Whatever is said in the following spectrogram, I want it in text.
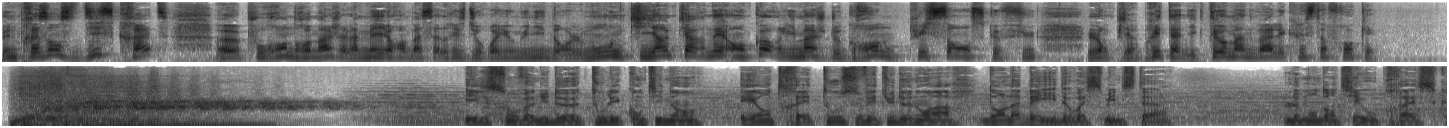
Une présence discrète euh, pour rendre hommage à la meilleure ambassadrice du Royaume-Uni dans le monde, qui incarnait encore l'image de grande puissance que fut l'Empire britannique. Théo Manval et Christophe Roquet. Ils sont venus de tous les continents et entraient tous vêtus de noir dans l'abbaye de Westminster le monde entier ou presque,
